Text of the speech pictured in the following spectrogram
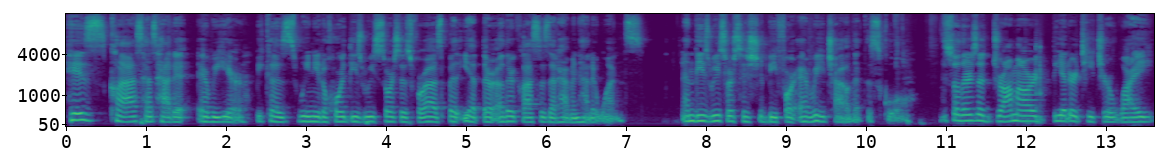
his class has had it every year because we need to hoard these resources for us, but yet there are other classes that haven't had it once. And these resources should be for every child at the school. So there's a drama or theater teacher. Why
